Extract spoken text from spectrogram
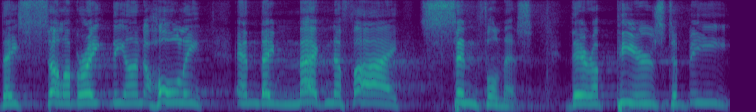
They celebrate the unholy and they magnify sinfulness. There appears to be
